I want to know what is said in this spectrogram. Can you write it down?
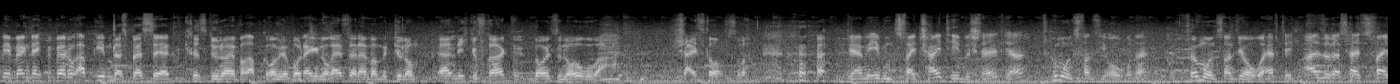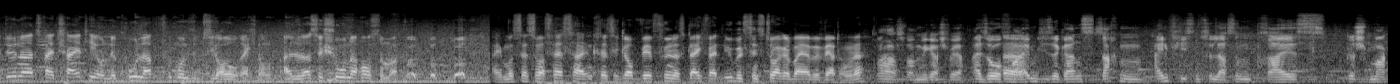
Wir werden gleich Bewertung abgeben. Das Beste, er hat Chris Döner einfach abgeräumt. Er wollte eigentlich noch essen, er hat einfach mitgenommen. Er hat nicht gefragt, 19 Euro. Ah, scheiß drauf. So. Wir haben eben zwei Chai-Tee bestellt, ja. 25 Euro, ne? 25 Euro, heftig. Also das heißt zwei Döner, zwei Chai-Tee und eine Cola, 75 Euro Rechnung. Also das ist schon eine Hausnummer. Ich muss das mal festhalten, Chris. Ich glaube, wir fühlen das gleich. Wir hatten übelst den Struggle bei der Bewertung, ne? Ah, das war mega schwer. Also vor allem diese ganzen Sachen einfließen zu lassen, Preis, Geschmack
